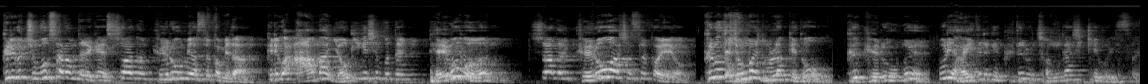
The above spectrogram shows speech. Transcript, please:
그리고 중국 사람들에게 수학은 괴로움이었을 겁니다. 그리고 아마 여기 계신 분들 대부분 수학을 괴로워하셨을 거예요. 그런데 정말 놀랍게도 그 괴로움을 우리 아이들에게 그대로 전가시키고 있어요.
